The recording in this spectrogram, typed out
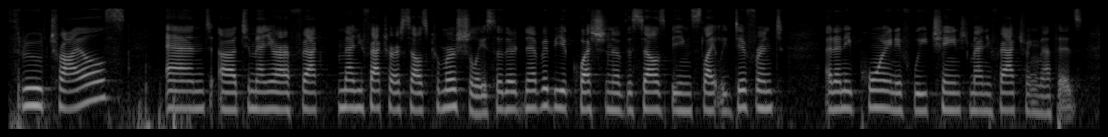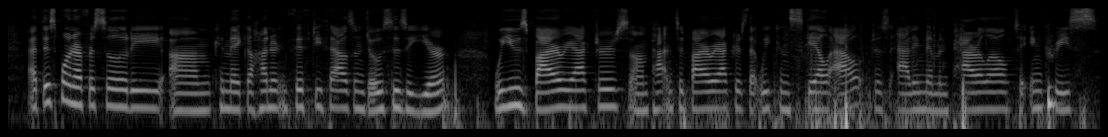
through trials and uh, to manufacture our cells commercially. So there'd never be a question of the cells being slightly different at any point if we changed manufacturing methods. At this point, our facility um, can make 150,000 doses a year. We use bioreactors, um, patented bioreactors that we can scale out, just adding them in parallel to increase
